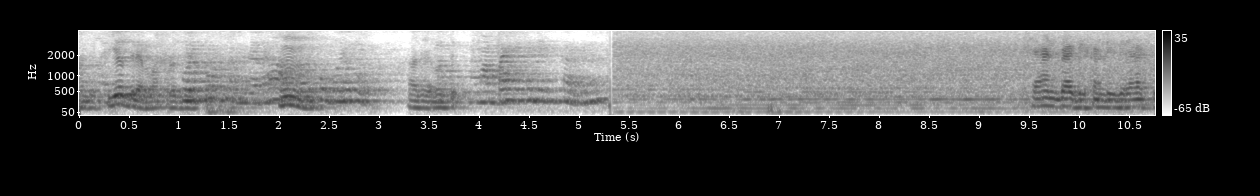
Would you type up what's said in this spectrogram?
అది తీయొద్దులేమ్మా అప్పుడు అదే వద్దు. హ్యాండ్ బ్యాగులు కండి ఇది ర్యాక్.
